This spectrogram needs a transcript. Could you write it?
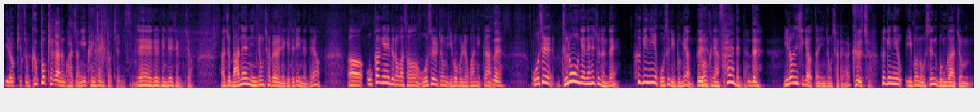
이렇게 좀 극복해 가는 과정이 굉장히 또 재밌습니다. 네, 그 굉장히 재밌죠. 아주 많은 인종 차별 얘기들이 있는데요. 어, 옷가게에 들어가서 옷을 좀 입어보려고 하니까 네, 옷을 들어오게는 해주는데 흑인이 옷을 입으면 그건 네. 그냥 사야 된다. 네, 이런 식의 어떤 인종차별. 그렇죠, 흑인이 입은 옷은 뭔가 좀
